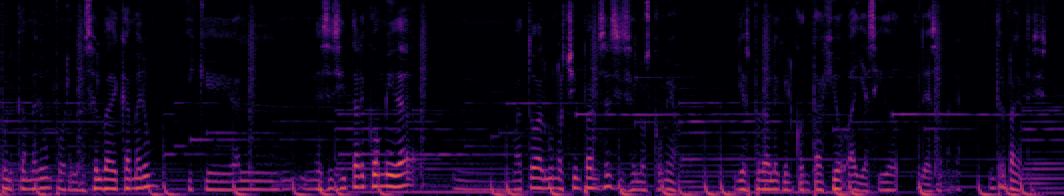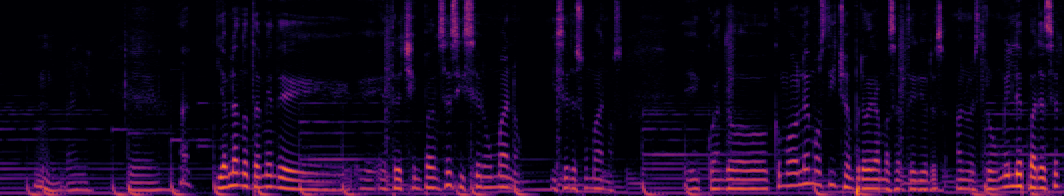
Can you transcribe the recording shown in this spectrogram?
Por Camerún, por la selva de Camerún. Y que al necesitar comida mm, mató a algunos chimpancés y se los comió. Y es probable que el contagio haya sido de esa manera. Entre paréntesis. mm, vaya. que- Ah, y hablando también de eh, entre chimpancés y ser humano y seres humanos. Eh, cuando, como lo hemos dicho en programas anteriores, a nuestro humilde parecer,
